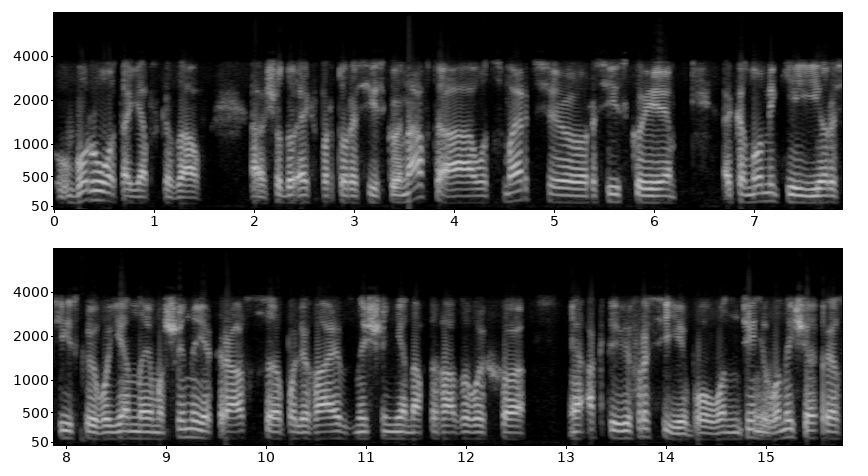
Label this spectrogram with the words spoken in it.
ворота, я б сказав, щодо експорту російської нафти. А от смерть російської економіки і російської воєнної машини якраз полягає в знищенні нафтогазових активів Росії, бо вони вони через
